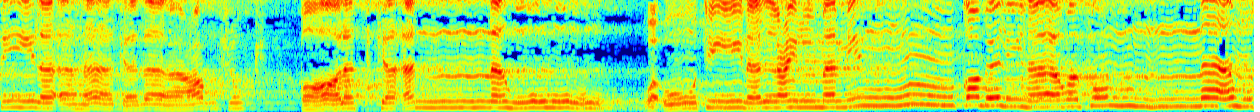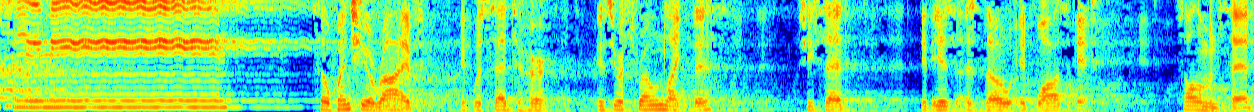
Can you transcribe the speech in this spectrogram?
قيل أهكذا عرشك قالت كأنه هو وأوتينا العلم من قبلها وكنا مسلمين So when she arrived, it was said to her, Is your throne like this? She said, It is as though it was it. Solomon said,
